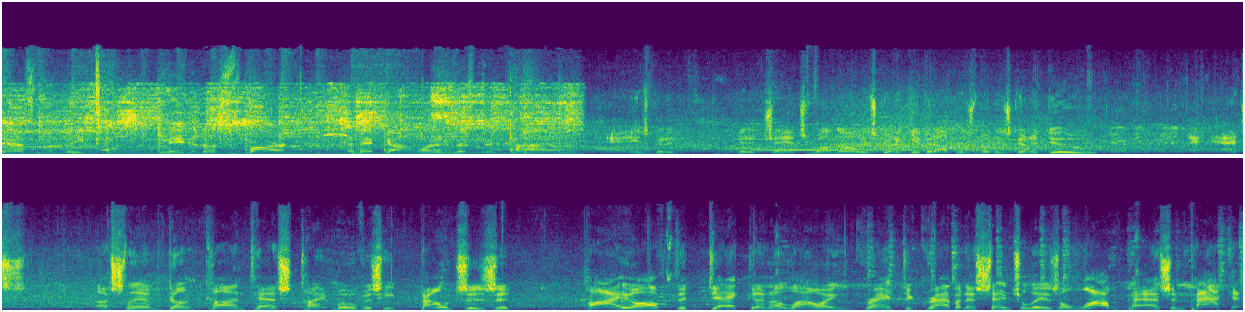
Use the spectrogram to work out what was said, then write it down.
desperately needed a spark, and they've got one in Mr. Kyle. And he's going to get a chance. Well, no, he's going to give it up is what he's going to do. That's a slam dunk contest type move as he bounces it high off the deck and allowing Grant to grab it essentially as a lob pass and pack it.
